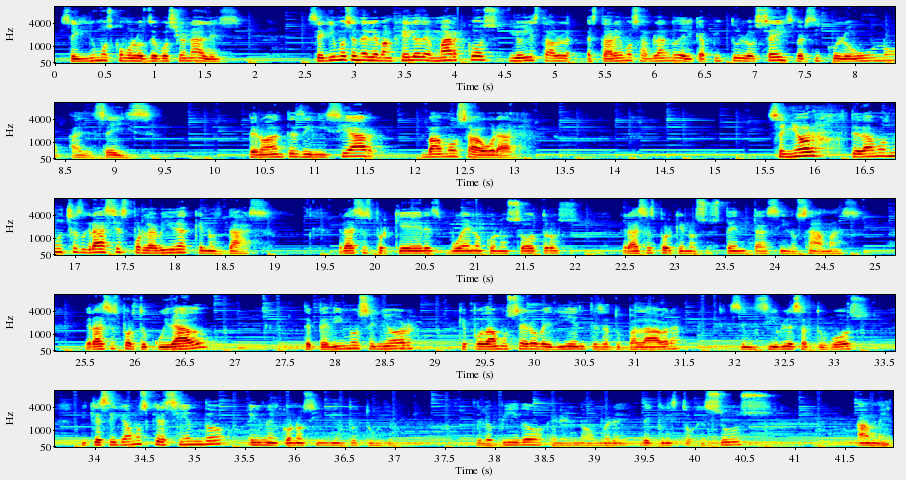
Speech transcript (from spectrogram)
Seguimos como los devocionales. Seguimos en el Evangelio de Marcos y hoy estaremos hablando del capítulo 6, versículo 1 al 6. Pero antes de iniciar, vamos a orar. Señor, te damos muchas gracias por la vida que nos das. Gracias porque eres bueno con nosotros. Gracias porque nos sustentas y nos amas. Gracias por tu cuidado. Te pedimos, Señor, que podamos ser obedientes a tu palabra, sensibles a tu voz y que sigamos creciendo en el conocimiento tuyo. Te lo pido en el nombre de Cristo Jesús. Amén.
